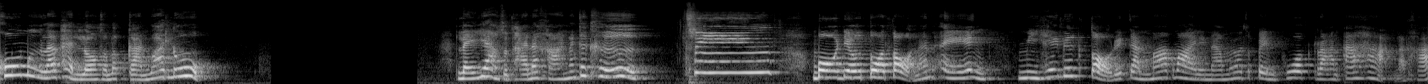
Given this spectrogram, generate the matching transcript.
คู่มือและแผ่นรองสำหรับการวาดรูป และอย่างสุดท้ายนะคะ นั่นก็คือทริงโมเดลตัวต่อนั่นเอง มีให้เลือกต่อด้วยกันมากมายเลยนะ ไม่ว่าจะเป็นพวกร้านอาหารนะคะ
